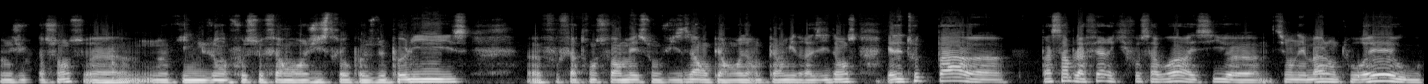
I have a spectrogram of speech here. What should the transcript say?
Donc j'ai eu la chance. Euh, donc ils nous ont, faut se faire enregistrer au poste de police. Euh, faut faire transformer son visa en, en, permis de résidence. Il y a des trucs pas euh, pas simples à faire et qu'il faut savoir. Et si si on est mal entouré ou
